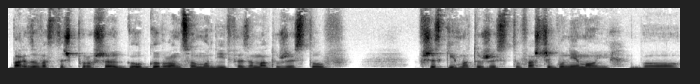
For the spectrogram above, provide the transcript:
bardzo Was też proszę o gorącą modlitwę za maturzystów, wszystkich maturzystów, a szczególnie moich, bo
